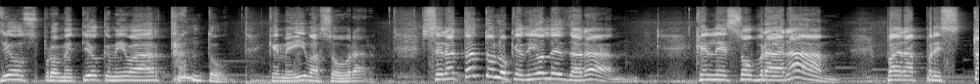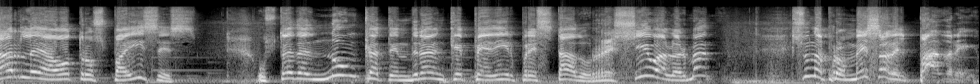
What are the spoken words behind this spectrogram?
Dios prometió que me iba a dar tanto, que me iba a sobrar. Será tanto lo que Dios les dará, que les sobrará para prestarle a otros países. Ustedes nunca tendrán que pedir prestado. Recíbalo, hermano. Es una promesa del Padre.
